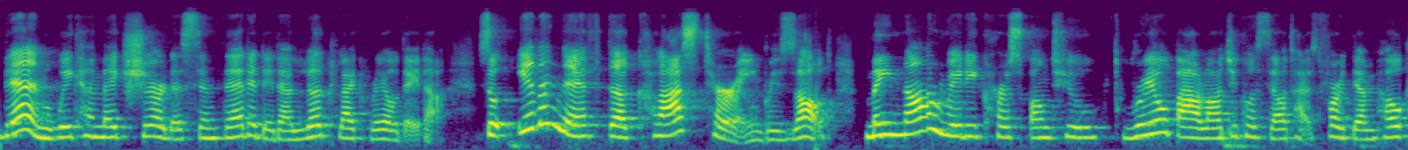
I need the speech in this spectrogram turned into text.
then we can make sure the synthetic data look like real data. So even if the clustering result may not really correspond to real biological cell types, for example,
